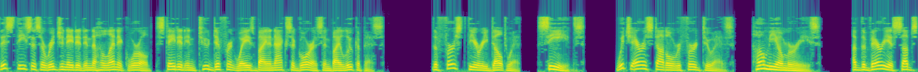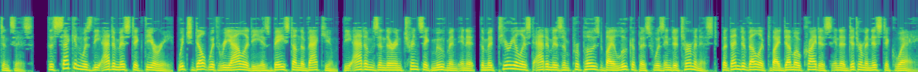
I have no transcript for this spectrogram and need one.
This thesis originated in the Hellenic world, stated in two different ways by Anaxagoras and by Leucippus. The first theory dealt with «seeds», which Aristotle referred to as «homeomeres» of the various substances. The second was the atomistic theory, which dealt with reality as based on the vacuum, the atoms and their intrinsic movement in it. The materialist atomism proposed by Leucippus was indeterminist, but then developed by Democritus in a deterministic way.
